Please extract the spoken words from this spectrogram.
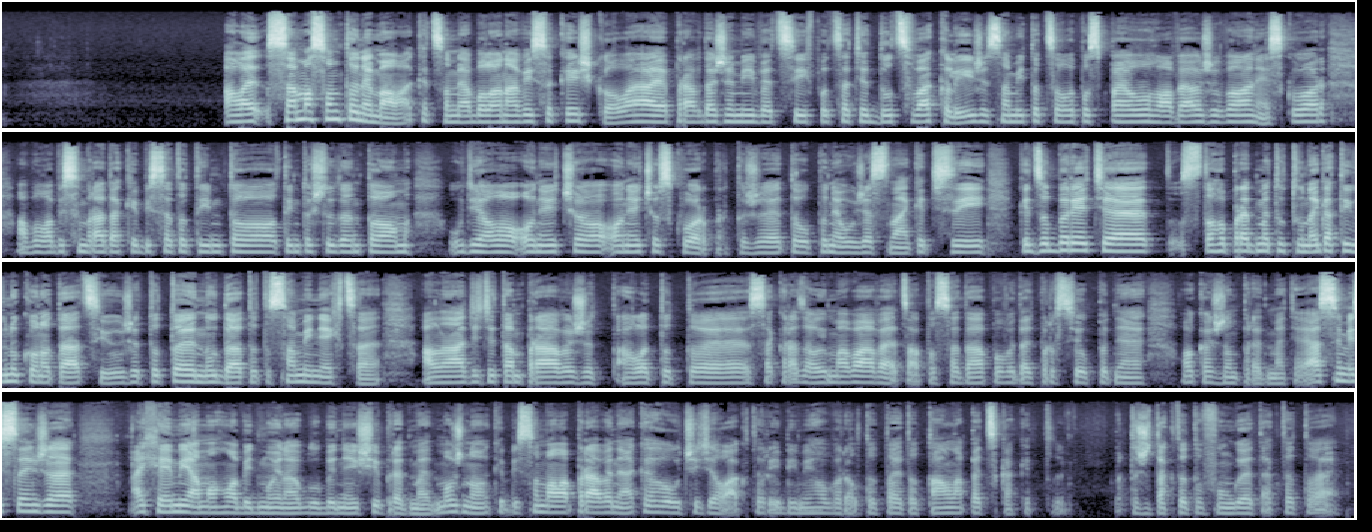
ale sama som to nemala, keď som ja bola na vysokej škole a je pravda, že mi veci v podstate docvakli, že sa mi to celé pospájalo v hlave až veľa neskôr a bola by som rada, keby sa to týmto, týmto študentom udialo o niečo, o niečo skôr, pretože je to úplne úžasné. Keď, si, keď zoberiete z toho predmetu tú negatívnu konotáciu, že toto je nuda, toto sa mi nechce, ale nájdete tam práve, že ale toto je sakra zaujímavá vec a to sa dá povedať proste úplne o každom predmete. Ja si myslím, že aj chémia mohla byť môj najobľúbenejší predmet. Možno, keby som mala práve nejaké nejakého učiteľa, ktorý by mi hovoril, toto je totálna pecka, keď to, pretože takto to funguje, tak toto je.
